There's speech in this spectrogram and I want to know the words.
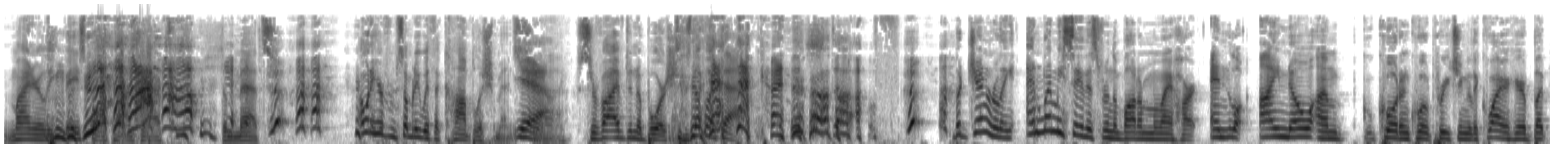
minor league baseball contract. the Mets. I want to hear from somebody with accomplishments. Yeah. you know, survived an abortion, stuff like that. kind of stuff. But generally, and let me say this from the bottom of my heart, and look, I know I'm quote unquote preaching to the choir here, but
